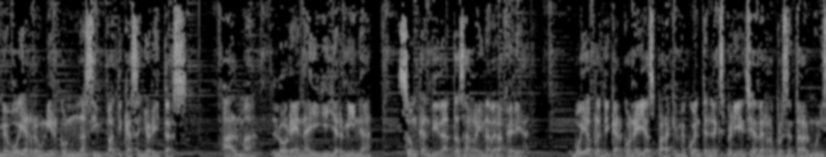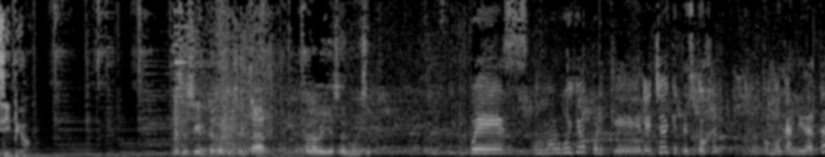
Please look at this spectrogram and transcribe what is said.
me voy a reunir con unas simpáticas señoritas. Alma, Lorena y Guillermina son candidatas a reina de la feria. Voy a platicar con ellas para que me cuenten la experiencia de representar al municipio. ¿Qué se siente representar a la belleza del municipio? Pues un orgullo porque el hecho de que te escojan como candidata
